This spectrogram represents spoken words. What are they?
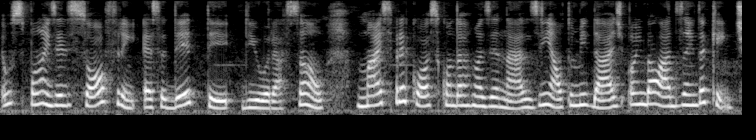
Os pães eles sofrem essa deterioração mais precoce quando armazenados em alta umidade ou embalados ainda quente.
